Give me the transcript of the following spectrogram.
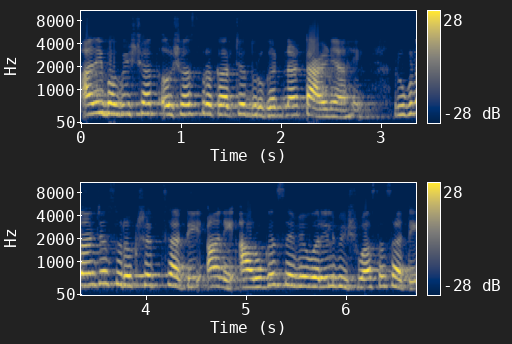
आणि भविष्यात अशाच प्रकारच्या दुर्घटना टाळणे आहे. रुग्णांच्या सुरक्षेसाठी आणि आरोग्य सेवेवरील विश्वासासाठी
